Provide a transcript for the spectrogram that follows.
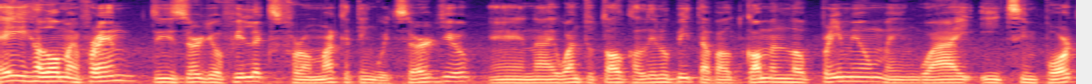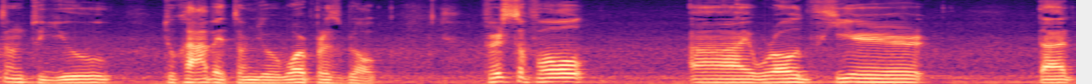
Hey, hello, my friend. This is Sergio Felix from Marketing with Sergio, and I want to talk a little bit about CommentLuv Premium and why it's important to you to have it on your WordPress blog. First of all, I wrote here that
